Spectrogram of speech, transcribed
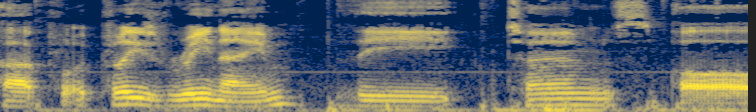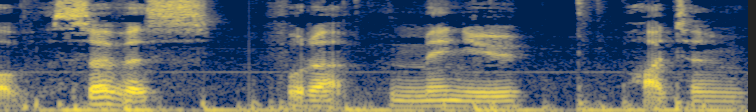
uh, please rename the terms of service footer menu item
